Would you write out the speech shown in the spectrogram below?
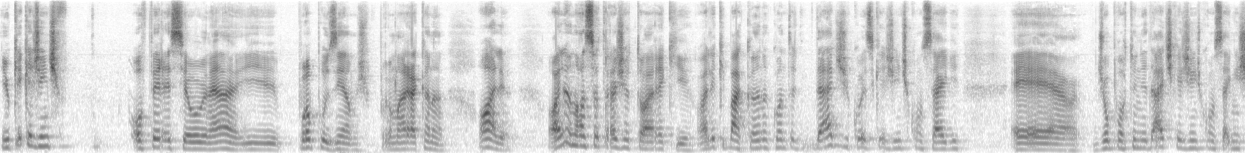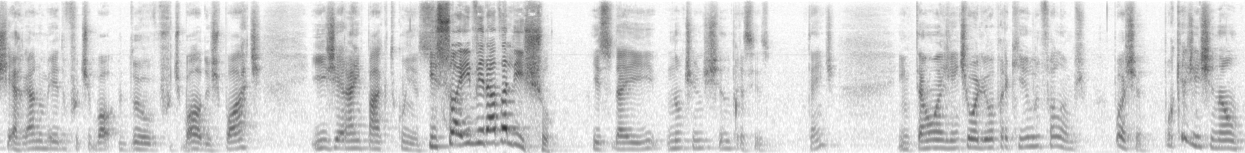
E o que, que a gente ofereceu né, e propusemos para o Maracanã? Olha, olha a nossa trajetória aqui, olha que bacana, quantidade de coisas que a gente consegue é, de oportunidades que a gente consegue enxergar no meio do futebol, do futebol, do esporte e gerar impacto com isso. Isso aí virava lixo. Isso daí não tinha um destino preciso, entende? Então a gente olhou para aquilo e falamos: poxa, por que a gente não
